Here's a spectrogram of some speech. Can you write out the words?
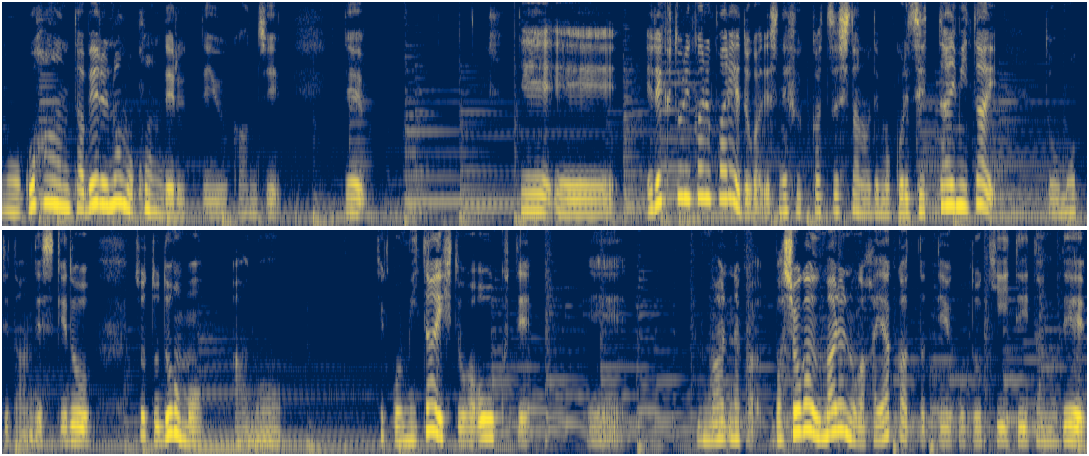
もうご飯食べるのも混んでるっていう感じでで、えー、エレクトリカルパレードがですね復活したのでもうこれ絶対見たいと思ってたんですけどちょっとどうもあの結構見たい人が多くて、えー、まなんか場所が埋まるのが早かったっていうことを聞いていたので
